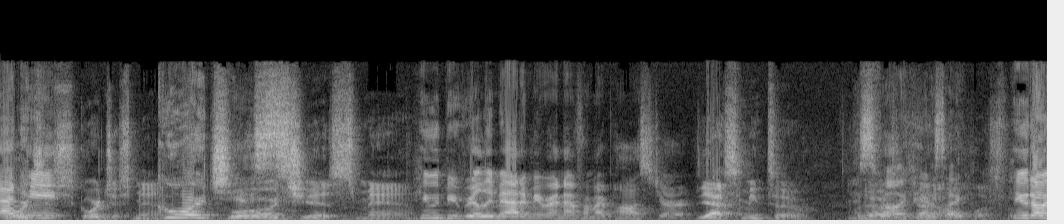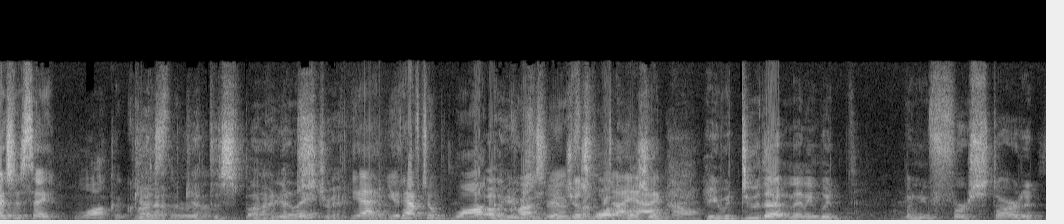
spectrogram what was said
And he- Gorgeous, gorgeous man. Gorgeous. Gorgeous man. He would be really mad at me right now for my posture. yes, me too. I But just I felt like he kinda was like. hopeless for He would always just say, "Walk across Get the room." get the spine Really? up straight. Yeah, you'd have to walk Oh, across was, the yeah, room just from walk across the room. diagonal. He would do that, and then he would, when you first started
